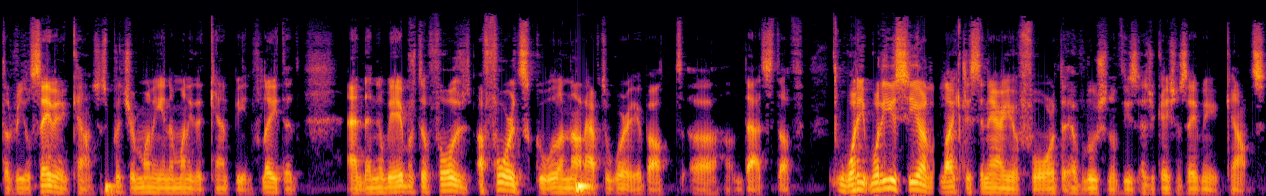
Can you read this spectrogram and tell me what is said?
the real saving account. Just put your money in a money that can't be inflated, and then you'll be able to afford, afford school and not have to worry about uh, that stuff. What do you, what do you see a likely scenario for the evolution of these education saving accounts?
